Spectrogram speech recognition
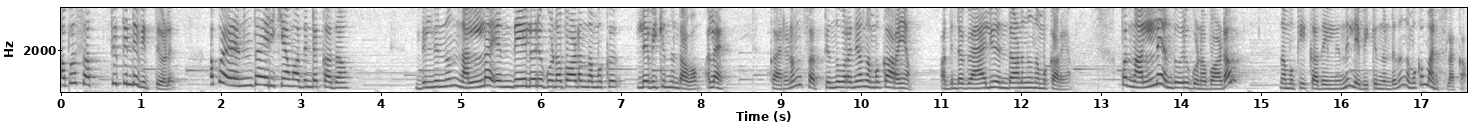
അപ്പോൾ സത്യത്തിന്റെ വിത്തുകൾ അപ്പോൾ എന്തായിരിക്കാം അതിന്റെ കഥ? ഇതിൽ നിന്നും നല്ല എന്തേലും ഒരു ഗുണപാഠം നമുക്ക് ലഭിക്കുന്നുണ്ടാവാം അല്ലേ? കാരണം സത്യം എന്ന് പറഞ്ഞാൽ നമുക്കറിയാം അതിന്റെ വാല്യൂ എന്താണെന്ന് നമുക്കറിയാം. അപ്പം നല്ല എന്തോ ഒരു ഗുണപാഠം നമുക്ക് ഈ കഥയിൽ നിന്ന് ലഭിക്കുന്നുണ്ടെന്ന് നമുക്ക് മനസ്സിലാക്കാം.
